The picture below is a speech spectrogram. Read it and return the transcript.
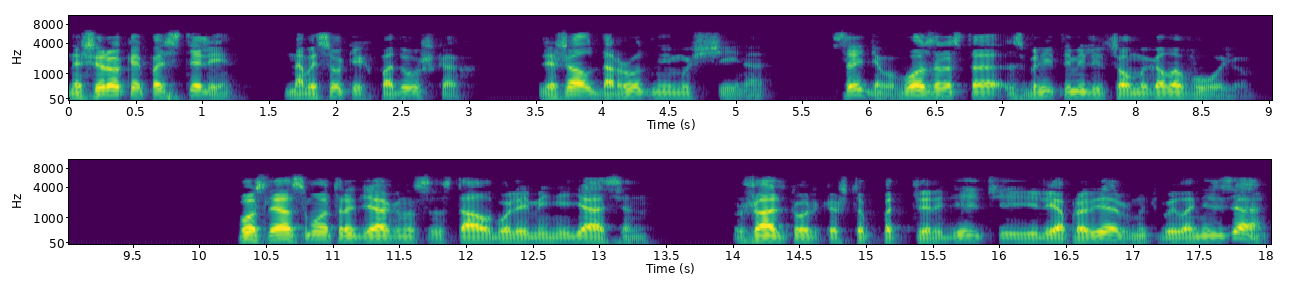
На широкой постели, на высоких подушках, лежал дородный мужчина, среднего возраста, с бритыми лицом и головою. После осмотра диагноз стал более-менее ясен. Жаль только, что подтвердить или опровергнуть было нельзя.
